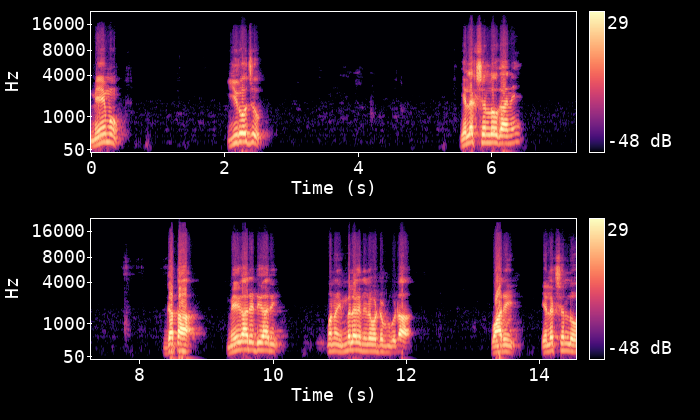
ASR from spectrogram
మేము ఈరోజు ఎలక్షన్లో కానీ గత మేఘారెడ్డి గారి మన ఎమ్మెల్యేగా నిలబడ్డప్పుడు కూడా వారి ఎలక్షన్లో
